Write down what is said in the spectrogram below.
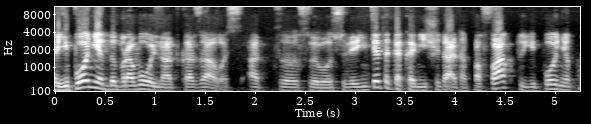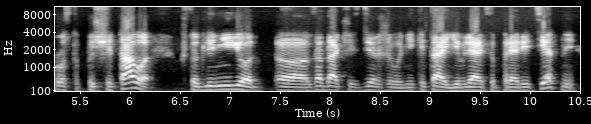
Япония добровольно отказалась от э, своего суверенитета, как они считают, а по факту Япония просто посчитала, что для нее э, задача сдерживания Китая является приоритетной.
